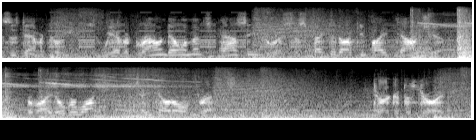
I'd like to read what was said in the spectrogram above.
This is Damocles. We have a ground elements passing through a suspected occupied township. Provide overwatch, take out all threats. Target destroyed.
